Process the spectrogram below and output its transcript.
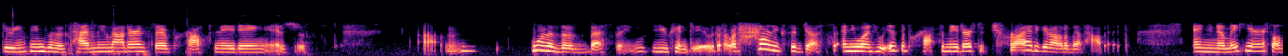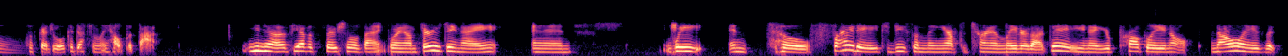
doing things in a timely manner instead of procrastinating is just um, one of the best things you can do that I would highly suggest to anyone who is a procrastinator to try to get out of that habit. And, you know, making yourself a schedule could definitely help with that. You know, if you have a social event going on Thursday night and wait until Friday to do something you have to turn in later that day, you know, you're probably not, not only is it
